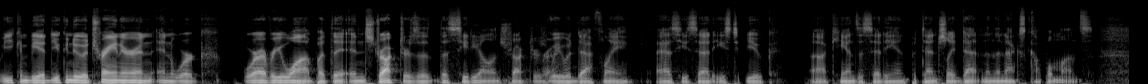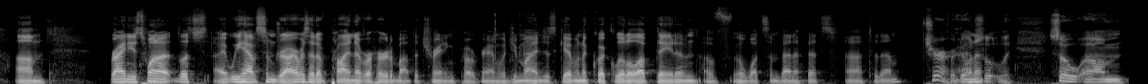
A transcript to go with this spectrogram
you can be a, you can do a trainer and, and work wherever you want, but the instructors, the CDL instructors, we would definitely, as he said, East Dubuque, uh, Kansas City, and potentially Denton in the next couple months. Um, Brian, you just want to let's. I, we have some drivers that have probably never heard about the training program. Would you mind just giving a quick little update of, of you know, what some benefits uh, to them? Sure, doing it? absolutely. So, um,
